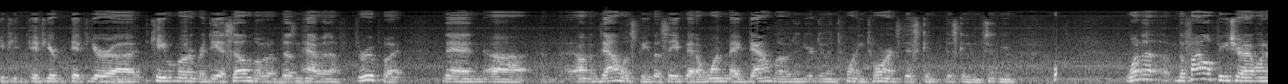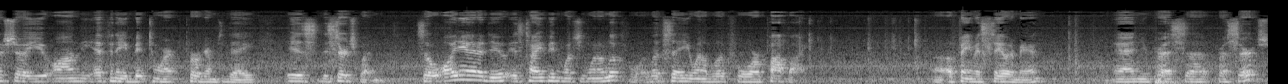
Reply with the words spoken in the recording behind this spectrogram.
if you if your if your uh, cable modem or DSL modem doesn't have enough throughput, then uh, on the download speed, let's say you've got a one meg download and you're doing 20 torrents, this could this could consume you. One of the final feature I want to show you on the FNA BitTorrent program today is the search button. So all you got to do is type in what you want to look for. Let's say you want to look for Popeye, uh, a famous sailor man, and you press uh, press search,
